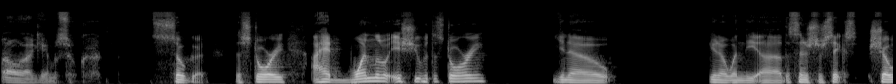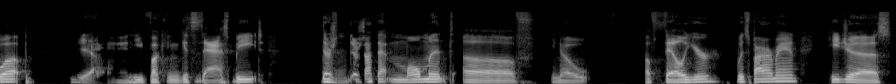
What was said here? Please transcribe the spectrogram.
Oh, that game was so good. So good. The story. I had one little issue with the story. You know, you know when the uh the Sinister Six show up. Yeah. And he fucking gets his ass beat. There's mm-hmm. there's not that moment of, you know, a failure with Spider-Man. He just,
